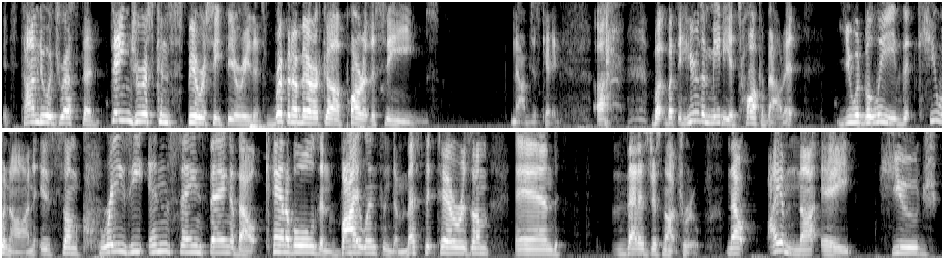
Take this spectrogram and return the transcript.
It's time to address the dangerous conspiracy theory that's ripping America apart at the seams. No, I'm just kidding. Uh, but but to hear the media talk about it, you would believe that QAnon is some crazy, insane thing about cannibals and violence and domestic terrorism, and that is just not true. Now, I am not a huge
